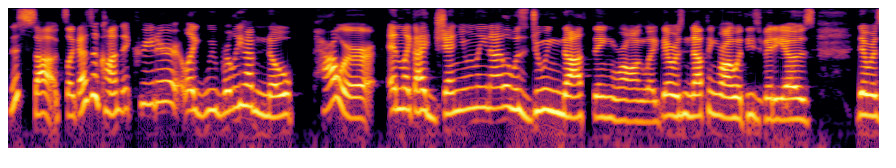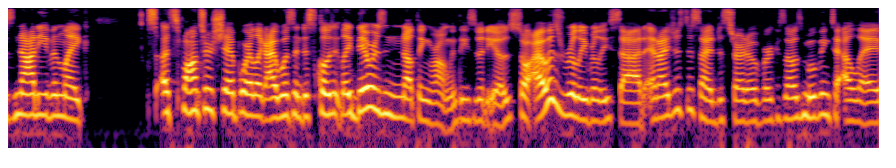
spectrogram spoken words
this sucks. Like, as a content creator, like, we really have no power. And like, I genuinely, Nylah, was doing nothing wrong. Like, there was nothing wrong with these videos there was not even like a sponsorship where like I wasn't disclosing like there was nothing wrong with these videos. So I was really really sad and I just decided to start over cuz I was moving to LA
